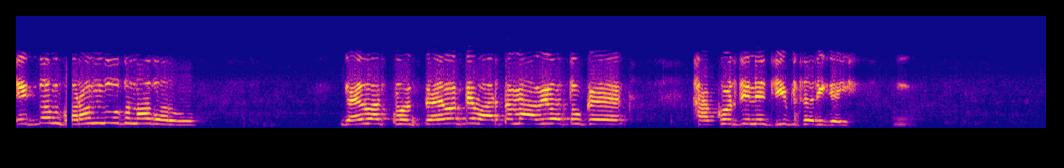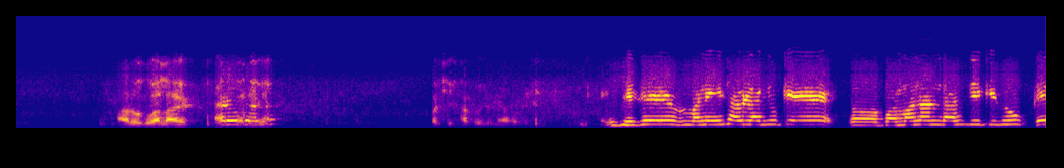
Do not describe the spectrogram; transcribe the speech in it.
એકદમ ગરમ દૂધ ન ધરવું. ગઈ વખત વાર્તામાં આવ્યું હતું કે ઠાકોરજીની જીભ ધરી ગઈ. આરોગવા લાયક અરોગલ પછી ઠાકોરજીને આરોગ્ય જે જે મને એ સારું લાગ્યું કે પરમાનંદ પરમાનંદદાસજી કીધું કે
